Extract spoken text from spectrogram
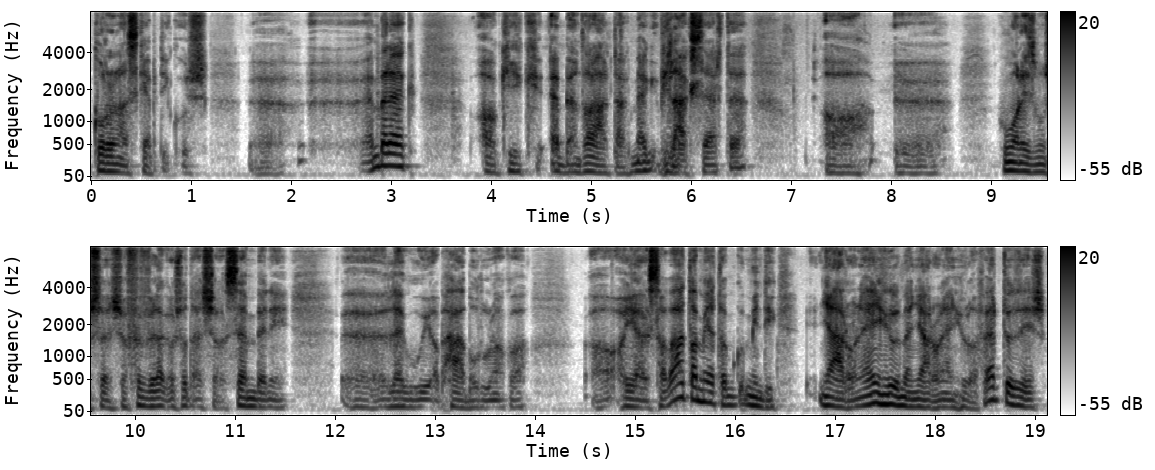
koronaszkeptikus emberek, akik ebben találták meg világszerte a humanizmussal és a fölvilágosodással szembeni legújabb háborúnak a, a, a jelszavát, amiért mindig nyáron enyhül, mert nyáron enyhül a fertőzés,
